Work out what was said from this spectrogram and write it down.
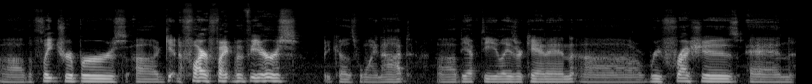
Uh, the fleet troopers uh, get in a firefight with Veers because why not? Uh, the FD laser cannon uh, refreshes and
